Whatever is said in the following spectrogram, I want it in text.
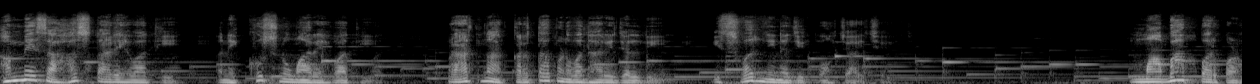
હંમેશા હસતા રહેવાથી અને ખુશનુમા રહેવાથી પ્રાર્થના કરતા પણ વધારે જલ્દી ઈશ્વરની નજીક પહોંચાય છે. મા બાપ પર પણ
